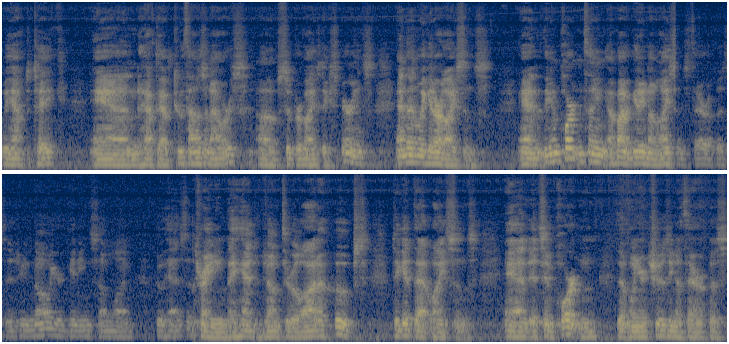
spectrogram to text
we have to take and have to have 2,000 hours of supervised experience, and then we get our license. And the important thing about getting a licensed therapist is you know you're getting someone who has the training. They had to jump through a lot of hoops to get that license. And it's important that when you're choosing a therapist,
